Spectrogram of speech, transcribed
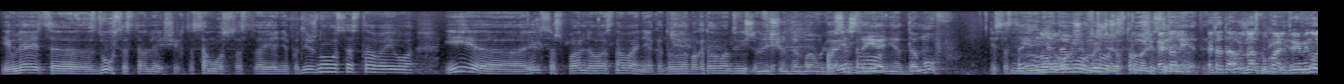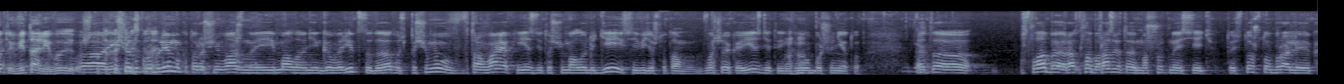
является с двух составляющих. Это само состояние подвижного состава его и э, рельсо-шпального основания, которого, по которому он движется. Но еще добавлю Поэтому состояние домов. И состояние Ну, домов тоже тоже в том столько числе. лет. Это, да, у нас буквально две минуты. Виталий, вы А, что-то еще хотели одна проблема, которая очень важна и мало о ней говорится, да, то есть почему в трамваях ездит очень мало людей, все видят, что там два человека ездит и никого больше нету. Это слабая, слабо развитая маршрутная сеть. То есть то, что убрали как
